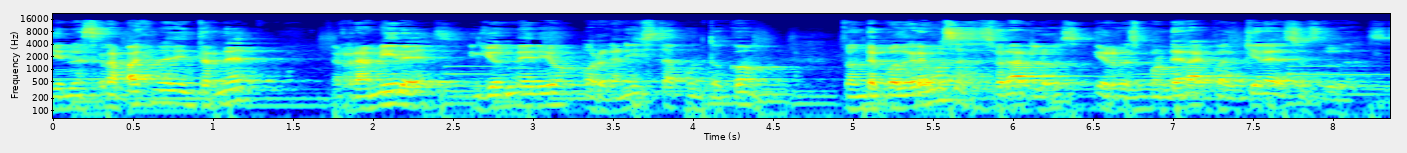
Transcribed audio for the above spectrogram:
y en nuestra página de internet, ramírez-medioorganista.com, donde podremos asesorarlos y responder a cualquiera de sus dudas.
